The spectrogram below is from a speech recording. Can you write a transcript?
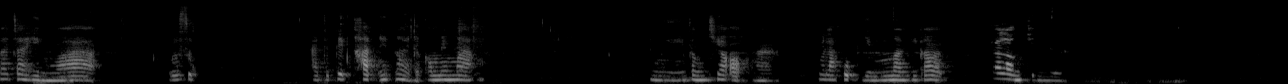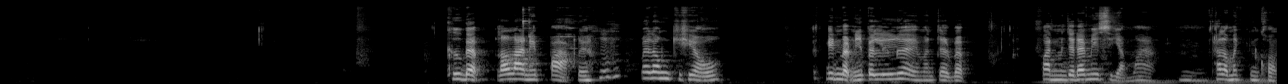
ก็จะเห็นว่ารู้สึกอาจจะติดขัดนิดหน่อยแต่ก็ไม่มาก ตรงนี้ตรงเคี้ยวออกมา เวลาขุบยิ้มบางทีก็แบบก็ลองกินดูคือแบบละลายในปากเลย ไม่ต้องเคี้ยว กินแบบนี้ไปเรื่อยๆ มันจะแบบ ฟันมันจะได้ไม่เสียมาก อืม ถ้าเราไม่กินของ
